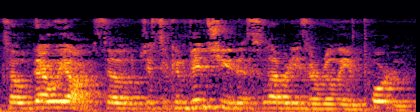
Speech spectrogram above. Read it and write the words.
so there we are. So just to convince you that celebrities are really important,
